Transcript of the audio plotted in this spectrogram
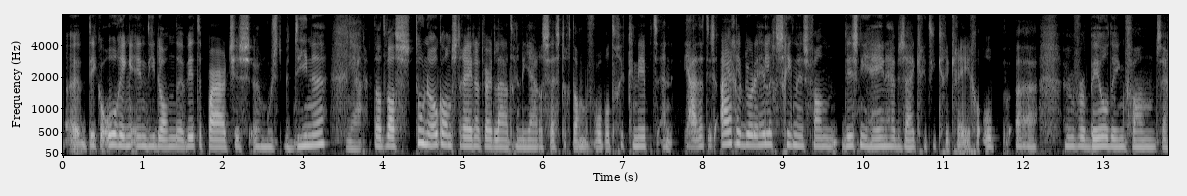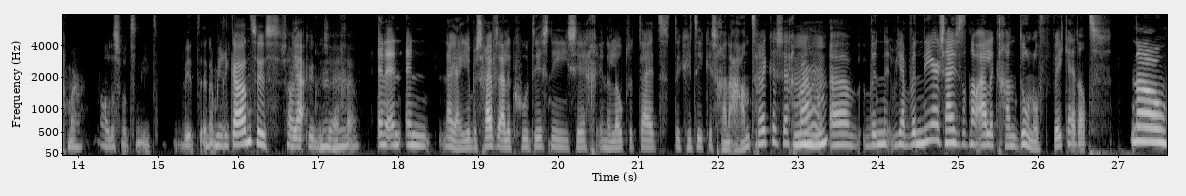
eh, dikke oorringen in... die dan de witte paardjes moest bedienen. Ja. Dat was toen ook al omstreden. Dat werd later in de jaren zestig dan bijvoorbeeld geknipt. En ja, dat is eigenlijk door de hele geschiedenis van Disney heen... hebben zij kritiek gekregen op eh, hun verbeelding van, zeg maar... alles wat niet wit en Amerikaans is, zou Ja. je kunnen zeggen. En, en, en nou ja, je beschrijft eigenlijk hoe Disney zich in de loop der tijd de kritiek is gaan aantrekken, zeg maar. Mhm. Eh, wanneer, ja, wanneer zijn ze dat nou eigenlijk gaan doen? Of weet jij dat? Nou,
